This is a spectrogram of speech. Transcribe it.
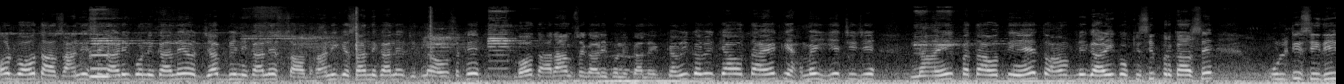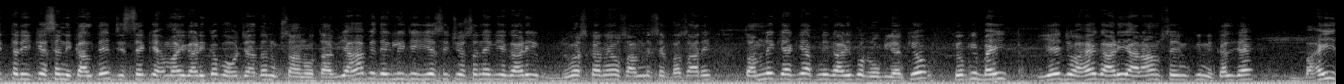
और बहुत आसानी से गाड़ी को निकाले और जब भी निकालें, सावधानी के साथ निकालें, जितना हो सके बहुत आराम से गाड़ी को निकालें। कभी कभी क्या होता है कि हमें ये चीज़ें ना ही पता होती हैं तो हम अपनी गाड़ी को किसी प्रकार से उल्टी सीधी तरीके से निकालते हैं, जिससे कि हमारी गाड़ी का बहुत ज़्यादा नुकसान होता है। यहाँ पे देख लीजिए, ये सिचुएशन है कि ये गाड़ी रिवर्स कर रहे हैं और सामने से बस आ रही। तो हमने क्या किया? अपनी गाड़ी को रोक लिया। क्यों? क्योंकि भाई, ये जो है गाड़ी आराम से इनकी निकल जाए। भाई,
